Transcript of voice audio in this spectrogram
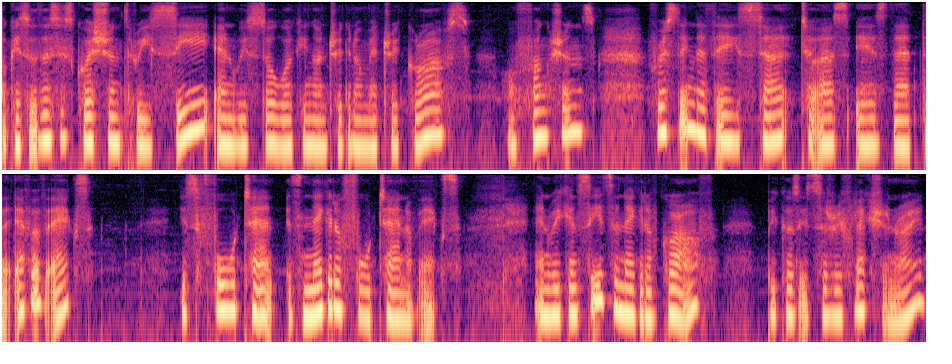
Okay, so this is question 3c, and we're still working on trigonometric graphs or functions. First thing that they start to us is that the f of x is 4 tan, it's negative 4 tan of x. And we can see it's a negative graph because it's a reflection, right?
